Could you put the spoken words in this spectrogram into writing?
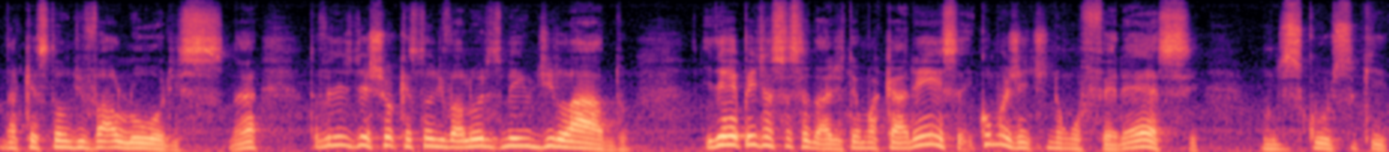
na questão de valores. Né? Talvez a gente deixou a questão de valores meio de lado. E de repente a sociedade tem uma carência, e como a gente não oferece um discurso que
